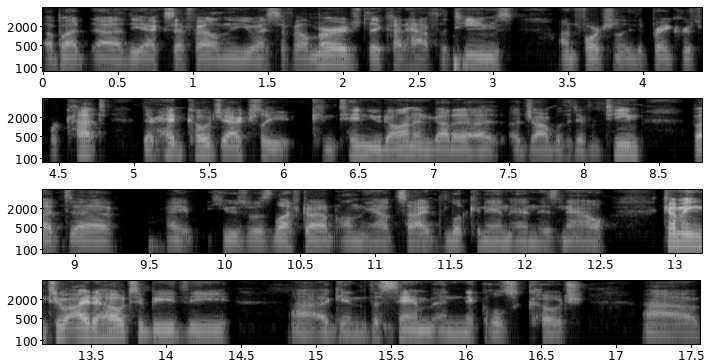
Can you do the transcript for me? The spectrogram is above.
Uh, but uh, the XFL and the USFL merged. They cut half the teams. Unfortunately, the Breakers were cut. Their head coach actually continued on and got a, a job with a different team. But uh, hey, Hughes was left out on the outside looking in and is now coming to Idaho to be the, uh, again, the Sam and Nickels coach. Uh,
